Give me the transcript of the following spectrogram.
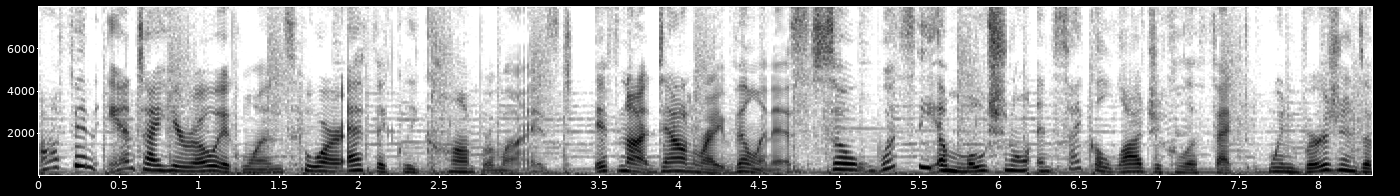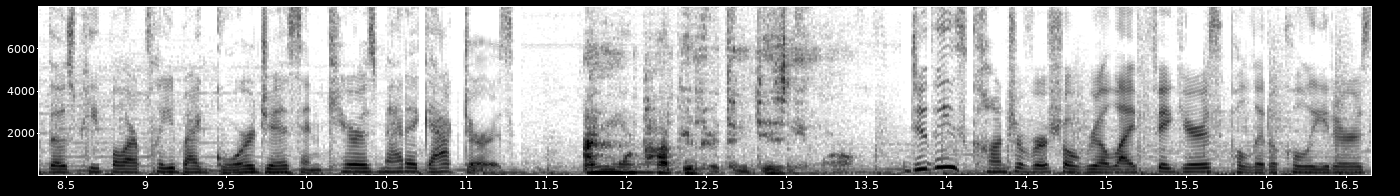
often anti heroic ones who are ethically compromised, if not downright villainous. So, what's the emotional and psychological effect when versions of those people are played by gorgeous? And charismatic actors. I'm more popular than Disney World. Do these controversial real life figures, political leaders,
